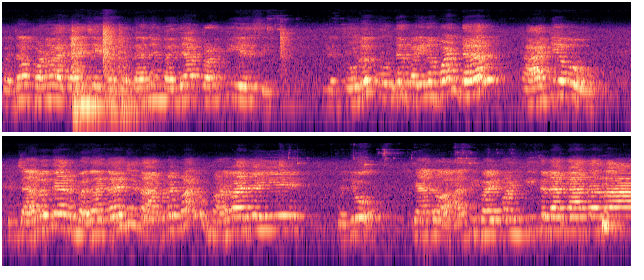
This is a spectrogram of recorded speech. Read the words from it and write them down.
બધા ભણવા જાય છે એટલે બધાને મજા પડતી હશે. એટલે થોડોક ઉંદરભાઈનો પણ ડર ભાગ્યો કે ચાલો ત્યારે બધા જાય છે તો આપણે પણ ભણવા જઈએ. તો જો, ત્યાં તો આશીભાઈ પણ ગીત લગાતા હતા.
